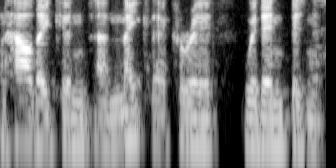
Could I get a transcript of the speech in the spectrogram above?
on how they can uh, make their career within business.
